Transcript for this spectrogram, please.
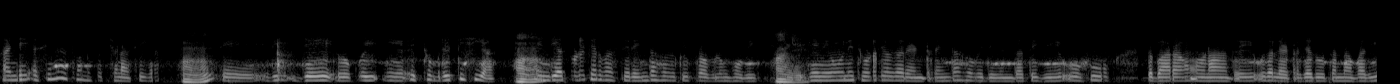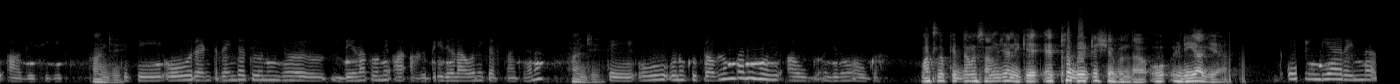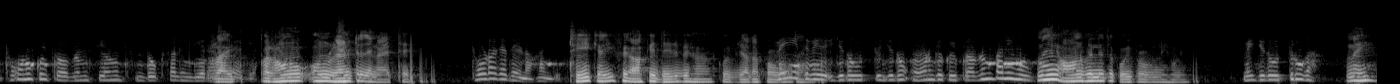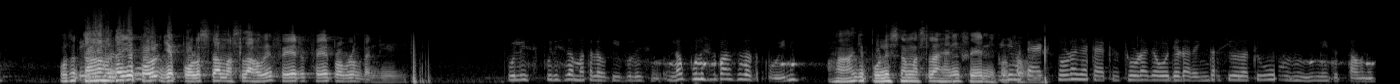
ਹਾਂਜੀ ਅਸੀਂ ਨਾ ਤੁਹਾਨੂੰ ਪੁੱਛਣਾ ਸੀਗਾ ਹਾਂ। ਤੇ ਵੀ ਜੇ ਕੋਈ ਇੱਥੋਂ ਬ੍ਰਿਟਿਸ਼ ਹੀ ਆ। ਇੰਡੀਆ ਥੋੜਾ ਚਿਰ ਵਾਸਤੇ ਰਹਿੰਦਾ ਹੋਵੇ ਕੋਈ ਪ੍ਰੋਬਲਮ ਹੋਵੇ ਹਾਂਜੀ। ਜਿਵੇਂ ਉਹਨੇ ਥੋੜਾ ਜਿਹਾ ਉਹਦਾ ਰੈਂਟ ਰਹਿੰਦਾ ਹੋਵੇ ਦੇਣ ਦਾ ਤੇ ਜੇ ਉਹ ਦੁਬਾਰਾ ਆਉਣਾ ਤੇ ਉਹਦਾ ਲੈਟਰ ਜਾਂ ਦੋ ਤਿੰਨ ਵਾਰੀ ਆ ਗਏ ਸੀਗੇ। ਹਾਂਜੀ। ਤੇ ਉਹ ਰੈਂਟ ਰਹਿੰਦਾ ਤੇ ਉਹਨੂੰ ਜੋ ਦੇਣਾ ਤਾਂ ਉਹਨੇ ਅਗਦੀ ਦੇਣਾ ਉਹ ਨਹੀਂ ਕਿਸ਼ਤਾਂ 'ਚ ਹਨਾ? ਹਾਂਜੀ। ਤੇ ਉਹ ਉਹਨੂੰ ਕੋਈ ਪ੍ਰੋਬਲਮ ਤਾਂ ਨਹੀਂ ਹੋਈ ਆਊਗਾ ਜਦੋਂ ਆਊਗਾ? ਮਤਲਬ ਕਿਦਾਂ ਮੈਂ ਸਮਝਿਆ ਨਹੀਂ ਕਿ ਇੱਥੋਂ ਬ੍ਰਿਟਿਸ਼ ਹੈ ਬੰਦਾ ਉਹ ਇੰਡੀਆ ਗਿਆ। ਉਹ ਇੰਡੀਆ ਰਹਿੰਦਾ ਤਾਂ ਉਹਨੂੰ ਕੋਈ ਪ੍ਰੋਬਲਮ ਸੀ ਉਹਨੂੰ ਦੋ ਕੁ ਸਾਲ ਇੰਡੀਆ ਰਹਿ ਰਾਈਟ ਗਿਆ। ਪਰ ਹੁਣ ਉਹ- ਉਹਨੂੰ ਰੈਂਟ ਦੇਣਾ ਇੱਥੇ। ਥੋੜਾ ਜਿਹਾ ਦੇਣਾ ਹਾਂਜੀ। ਠੀਕ ਹੈ ਜੀ ਫਿਰ ਆ ਕੇ ਦੇ ਦੇਵੇ ਹਾਂ ਕੋਈ ਜ਼ਿਆਦਾ ਪ੍ਰੋਬਲਮ ਨਹੀਂ ਨਹੀਂ। ਜਦੋਂ ਜਦੋਂ ਆਉਣਗੇ ਕੋਈ ਪ੍ਰੋਬਲਮ ਤਾਂ ਨਹੀਂ ਹੋਊਗੀ? ਨਹੀਂ ਆਉਣ ਵੇਲੇ ਤਾਂ ਕੋਈ ਪ੍ਰੋਬਲਮ ਨਹੀਂ ਹੋਣੀ। ਨਹੀਂ ਜਦੋਂ ਉਤਰੂਗਾ? ਨਹੀਂ ਉਹ ਤਾਂ ਤਾਂ ਹੁੰਦਾ ਜੇ ਪੁਲ ਜੇ ਪੁਲਿਸ ਦਾ ਮਸਲਾ ਹੋਵੇ ਫਿਰ ਫਿਰ ਪ੍ਰੋਬਲਮ ਪੈਂਦੀ ਹੈ ਜੀ। ਪੁਲਿਸ ਪੁਲਿਸ ਦਾ ਮਤਲਬ ਕੀ ਪੁਲਿਸ ਨਾ ਪੁਲਿਸ ਦੇ ਪਾਸੇ ਤਾਂ ਕੋਈ ਨਹੀਂ। ਹਾਂ ਜੇ ਪੁਲਿਸ ਦਾ ਮਸਲਾ ਹੈ ਨਹੀਂ ਫਿਰ ਨਹੀਂ ਕੋਈ ਜਿਵੇਂ ਟੈਕਸ ਥੋੜਾ ਜਿਹਾ ਟੈਕਸ ਥੋੜਾ ਜਿਹਾ ਉਹ ਜਿਹੜਾ ਰਹਿੰਦਾ ਸੀ ਉਹਦਾ ਤੇ ਉਹ ਨਹੀਂ ਦਿੱਤਾ ਉਹਨੇ।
